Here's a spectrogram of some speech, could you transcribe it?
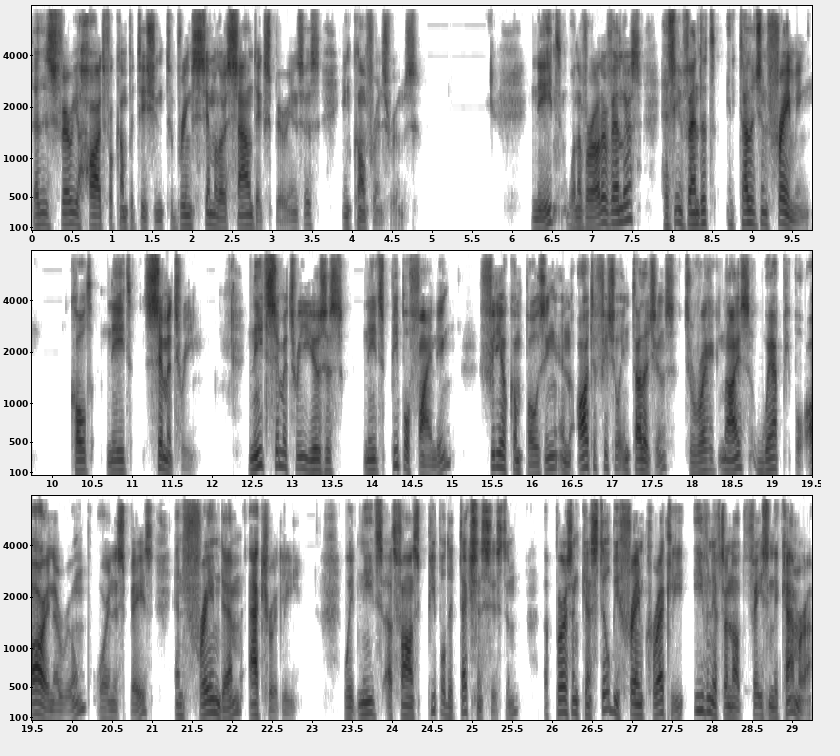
that it's very hard for competition to bring similar sound experiences in conference rooms. Neat, one of our other vendors, has invented intelligent framing called Neat Symmetry. Neat Symmetry uses Neat's people finding, video composing, and artificial intelligence to recognize where people are in a room or in a space and frame them accurately. With Neat's advanced people detection system, a person can still be framed correctly even if they're not facing the camera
